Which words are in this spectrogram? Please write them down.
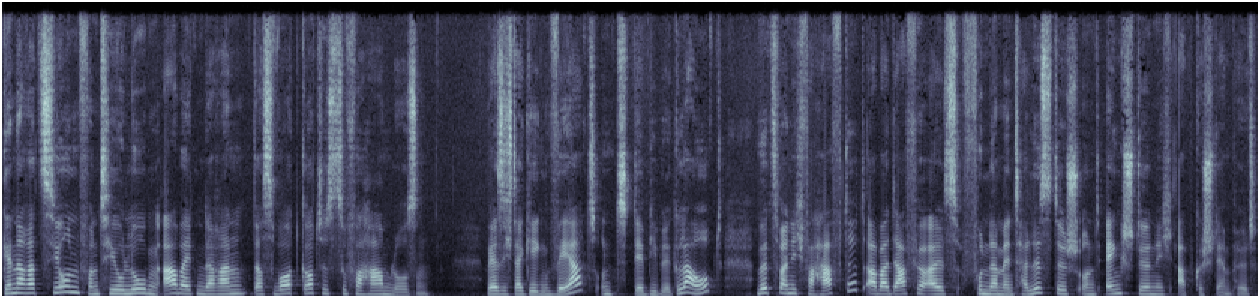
Generationen von Theologen arbeiten daran, das Wort Gottes zu verharmlosen. Wer sich dagegen wehrt und der Bibel glaubt, wird zwar nicht verhaftet, aber dafür als fundamentalistisch und engstirnig abgestempelt.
